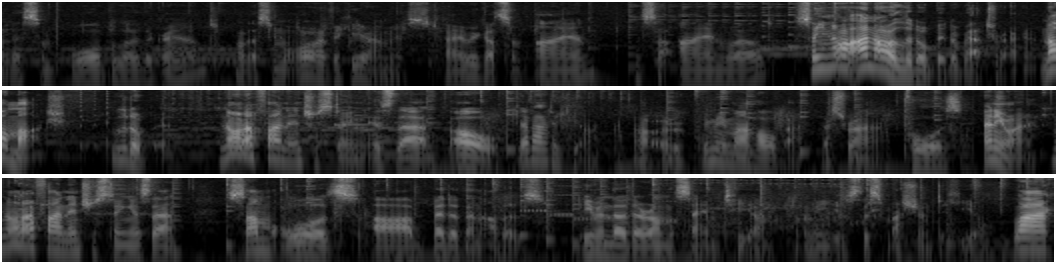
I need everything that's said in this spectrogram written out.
Oh, there's some ore below the ground. Oh, there's some ore over here I missed. Okay, we got some iron. It's the Iron World. So, you know, I know a little bit about Terraria. Not much. A little bit. You know what I find interesting is that... Oh, get out of here. oh, give me my hole back. That's right. Pause. Anyway, you know what I find interesting is that some ores are better than others, even though they're on the same tier. Let me use this mushroom to heal. Like,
